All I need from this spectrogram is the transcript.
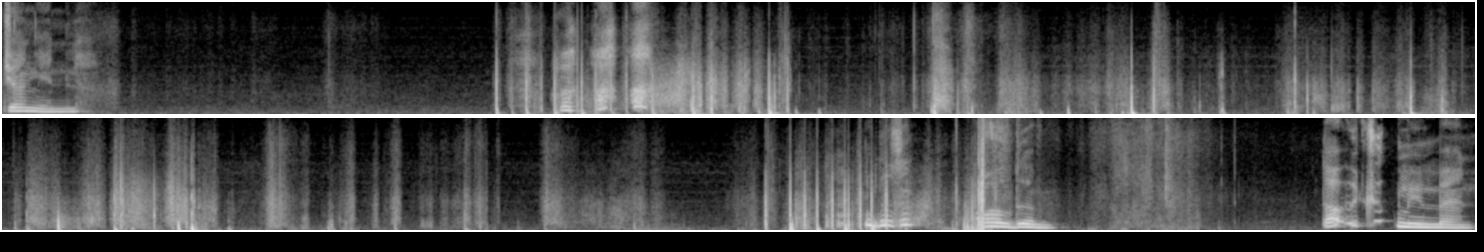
Can yenile. Ha ha ha. Buradasın. Aldım. Daha üçük müyüm ben?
